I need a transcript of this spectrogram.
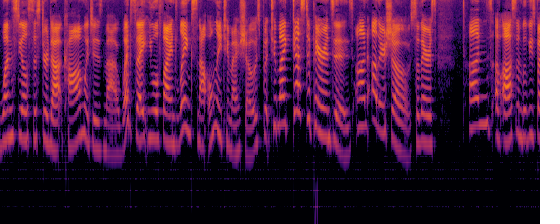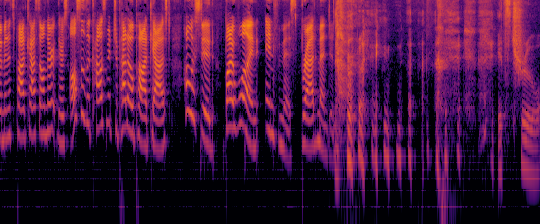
onesteelsister.com, which is my website, you will find links not only to my shows, but to my guest appearances on other shows. So there's tons of awesome Movies by Minutes podcasts on there. There's also the Cosmic Geppetto podcast, hosted by one infamous Brad Mendenhall. It's true,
